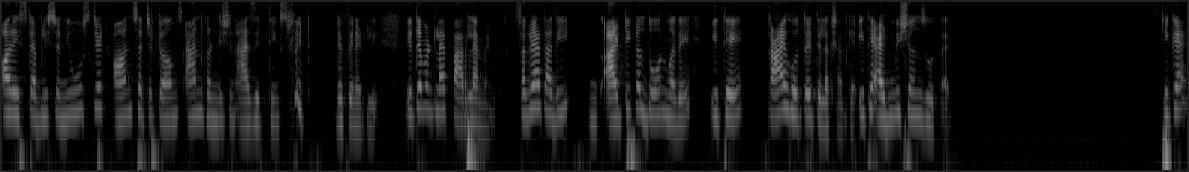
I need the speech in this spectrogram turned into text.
or establish a new state on such terms and condition as it thinks fit definitely इथे म्हटलंय पार्लमेंट सगळ्यात आधी आर्टिकल दोन मध्ये इथे काय होतंय ते लक्षात घ्या. इथे ऍडमिशन्स होत आहेत ठीक? आहे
